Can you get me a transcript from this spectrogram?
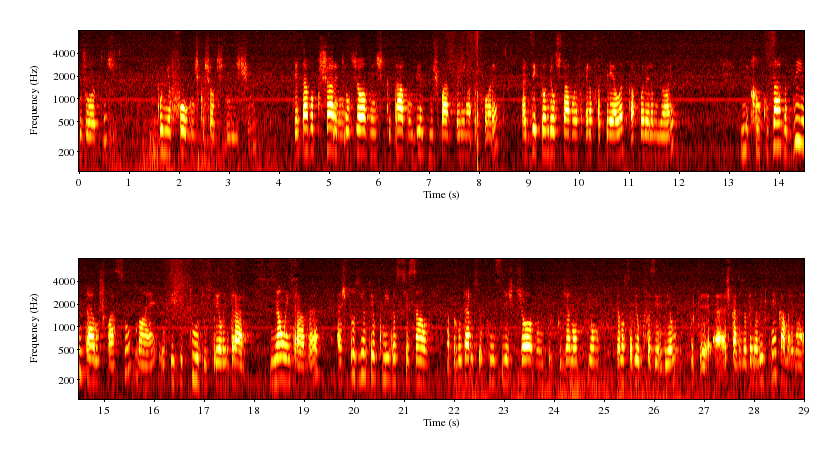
os lotes, punha fogo nos caixotes de lixo, tentava puxar aqueles jovens que estavam dentro do espaço para ir lá para fora, a dizer que onde eles estavam era fatela, cá fora era melhor. Recusava de entrar o espaço, não é? Eu fiz de tudo para ele entrar, não entrava. As pessoas iam ter comigo a associação a perguntar-me se eu conhecia este jovem, porque já não podiam, já não sabia o que fazer dele, porque as casas da venda livre tinham câmara, não é?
